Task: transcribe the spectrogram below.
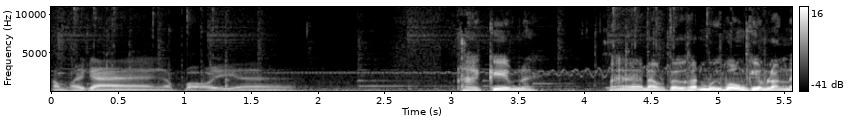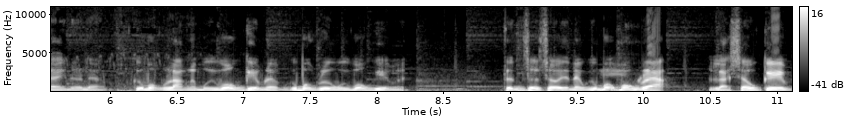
Không phải ra ngọc bội ờ, hai kim này. À, đầu tư hết 14 kim lần này nữa nè. Cứ một lần là 14 kim nè cứ một rương 14 kim ấy. tính sơ sơ cho em cứ một món rác là 6 kim.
